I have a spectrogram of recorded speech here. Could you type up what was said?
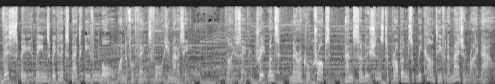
This speed means we can expect even more wonderful things for humanity. Life saving treatments, miracle crops, and solutions to problems we can't even imagine right now.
